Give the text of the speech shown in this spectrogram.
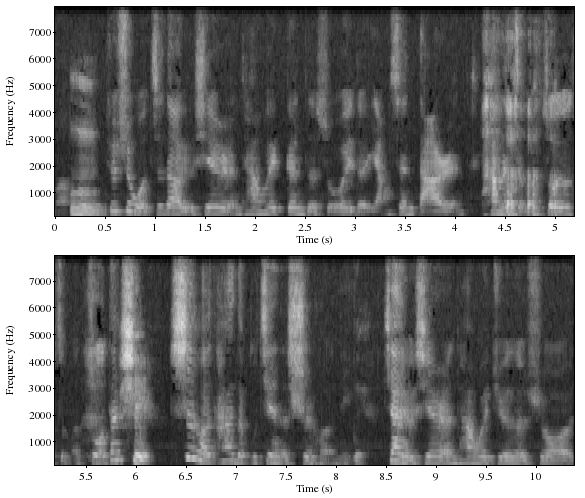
么？嗯，就是我知道有些人他会跟着所谓的养生达人，他们怎么做就怎么做，但是适合他的不见得适合你。对，像有些人他会觉得说，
